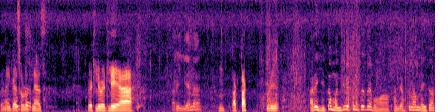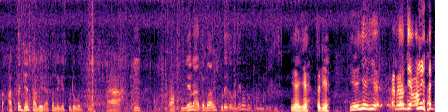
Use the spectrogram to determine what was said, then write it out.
नाही काय सोडत नाही आज. भेटली भेटली या. अरे ये ना. टाक टाक पुढे. अरे ही तर मंदिराची इथंच आहे भावा. खाली असं लांब नाही. तर आता आता जस्ट आलो रे. आता लगेच कुठे वरती? हा. ये ना आता मग आम्ही पुढे जाऊ ये ना लवकर मंदिराची ये ये. चल ये. ये ये ये अरे देवा मी हात-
